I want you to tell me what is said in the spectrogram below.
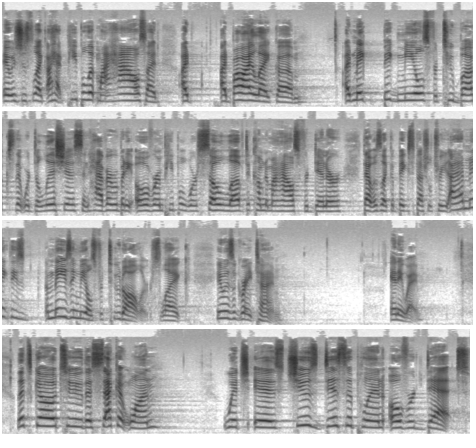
It was just like I had people at my house. I'd I'd I'd buy like um, I'd make big meals for two bucks that were delicious and have everybody over, and people were so loved to come to my house for dinner. That was like a big special treat. I'd make these amazing meals for two dollars. Like it was a great time. Anyway. Let's go to the second one, which is choose discipline over debt.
